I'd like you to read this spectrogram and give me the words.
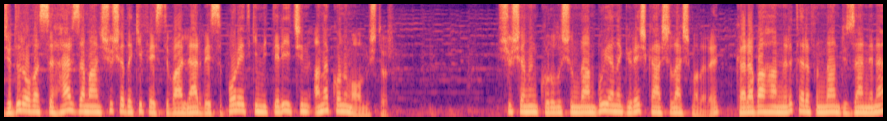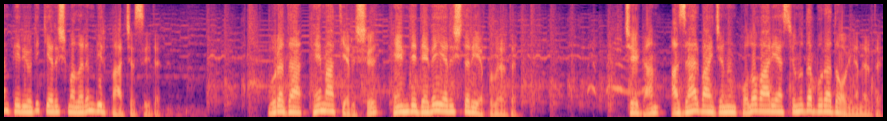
Cıdır Ovası her zaman Şuşa'daki festivaller ve spor etkinlikleri için ana konum olmuştur. Şuşa'nın kuruluşundan bu yana güreş karşılaşmaları, Karabağ Hanları tarafından düzenlenen periyodik yarışmaların bir parçasıydı. Burada hem at yarışı hem de deve yarışları yapılırdı. Çegan, Azerbaycan'ın polo varyasyonu da burada oynanırdı.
